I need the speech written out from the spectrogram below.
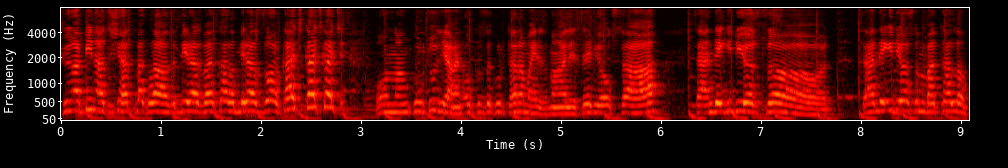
şuna bin atış atmak lazım. Biraz bakalım biraz zor. Kaç kaç kaç. Ondan kurtul yani o kızı kurtaramayız maalesef yoksa sen de gidiyorsun. Sen de gidiyorsun bakalım.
